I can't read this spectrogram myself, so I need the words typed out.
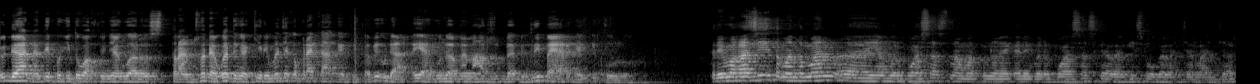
Udah nanti begitu waktunya gue harus transfer ya gue tinggal kirim aja ke mereka kayak gitu. Tapi udah ya gue udah memang harus udah di prepare kayak gitu loh terima kasih teman-teman eh, yang berpuasa. Selamat menunaikan ibadah puasa sekali lagi. Semoga lancar-lancar.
